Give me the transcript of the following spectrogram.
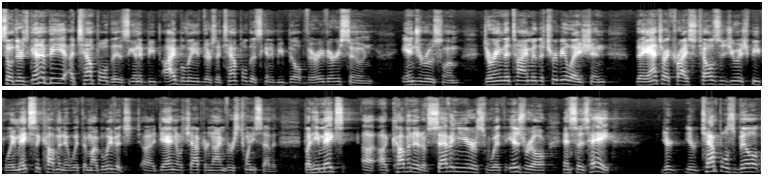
So there's going to be a temple that is going to be, I believe there's a temple that's going to be built very, very soon in Jerusalem during the time of the tribulation. The Antichrist tells the Jewish people, he makes a covenant with them. I believe it's uh, Daniel chapter 9, verse 27. But he makes a, a covenant of seven years with Israel and says, hey, your, your temple's built,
